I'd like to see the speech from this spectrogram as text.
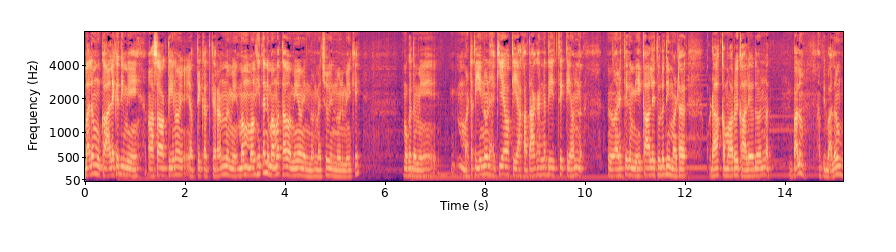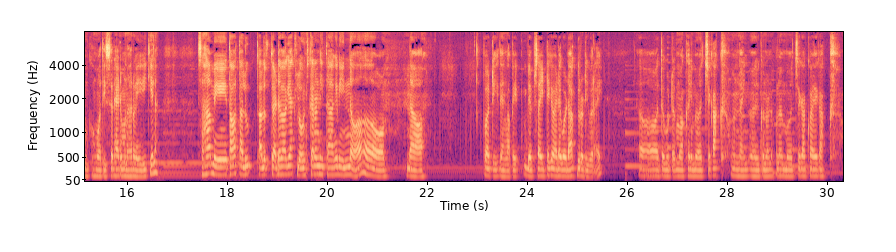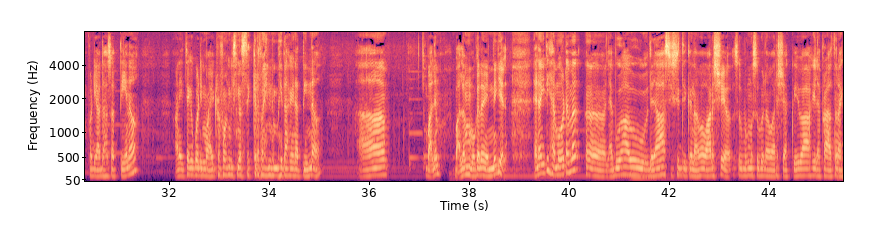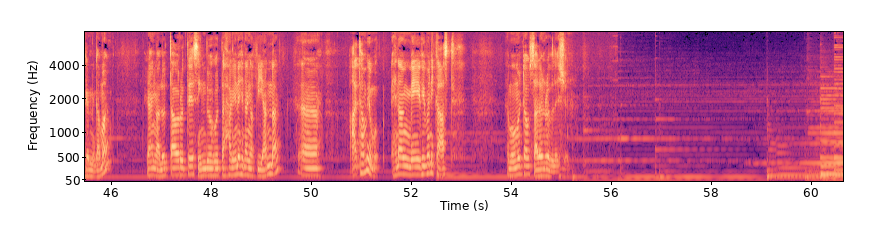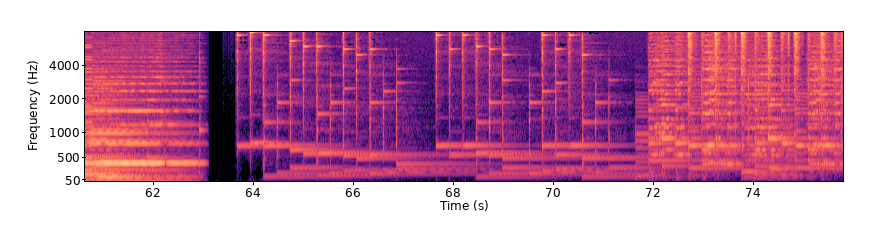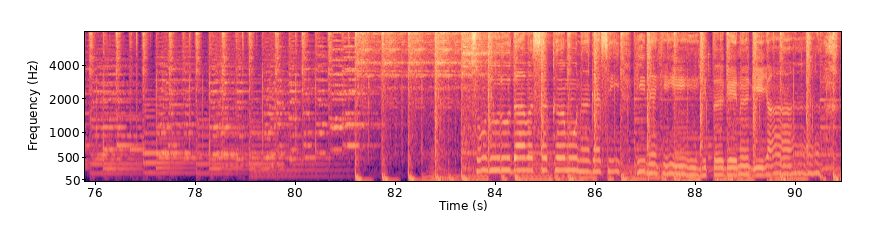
බලමු කාලෙකද මේ ආසාවක් තියන යත් එකත් කරන්න. මේ ම මංහිතන ම තව මේ වෙන්න මැච වෙන්නවන මේක. මොකද මේ මට තියන්නවන හැකියාවක් එයා කතා කරන්න දේත් එක්ක යන්න. අනිතක මේ කාලෙ තුළදී මට ගොඩාක් කමාරුව කාලයෝදවන්න බලම් අපි බලමු කොහොම තිස්සර හැටම නරවයි කියලා. සහ මේ තව තලු අලුත් වැඩ වගේයක් ලෝන්ච් කරන්න හිතාගෙන ඉන්නවා. නා පටි දැන් අපේ වෙබ්සයිට් එක වැඩ ගොඩක් දුරට ඉවරයි එතකොට මක්කරි මච්ච එකක් ඔන්ලයින් කනට පල මච්ච එකක් අය එකක් පොඩි අදහසත් තියෙනවා. අනිතක පොඩි මයික්‍රෆෝන් බිස්නස් එකට පයින්න හිතාගෙනත් ඉන්නවා. බලම් බලම් මොකද වෙන්න කියලා. එන ඉති හැමෝටම ලැබුවාව දෙදා සිසිදික නව වර්ෂය සුබම සුබන වර්ෂයක් වේවා කියලා ප්‍රාථනා කරන ගමන් යන් අලුත් අවුරුත්තේ සිින්දුවකුත් අහගෙන හෙනම් අපි යන්න ආතමයමු එනම් මේ විවනි කාස්ට් moment of sudden ගියා.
